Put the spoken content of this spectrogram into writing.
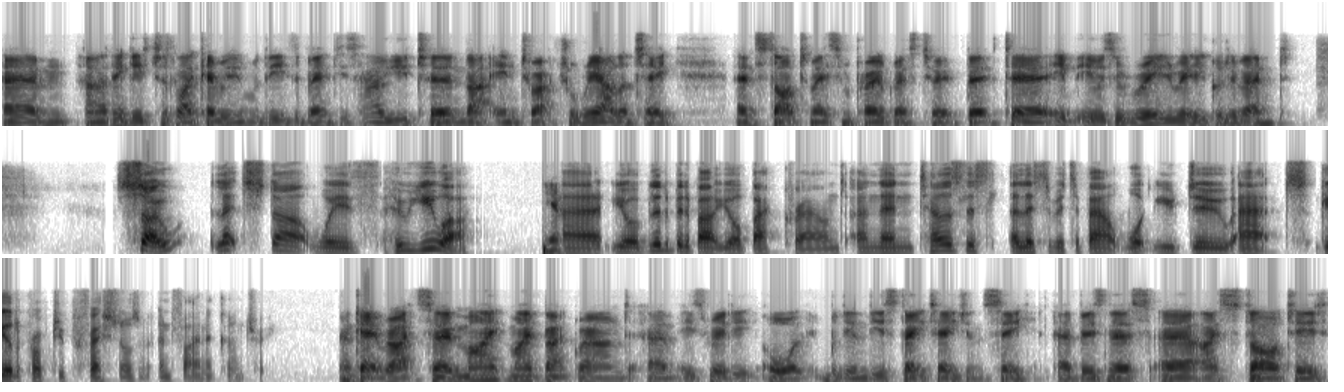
Um, and I think it's just like everything with these events, it's how you turn that into actual reality and start to make some progress to it. But uh, it, it was a really, really good event. So let's start with who you are. Yeah. Uh, you're a little bit about your background, and then tell us this, a little bit about what you do at Guild of Property Professionals and Fine and Country. Okay, right. So my my background um, is really all within the estate agency uh, business. Uh, I started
